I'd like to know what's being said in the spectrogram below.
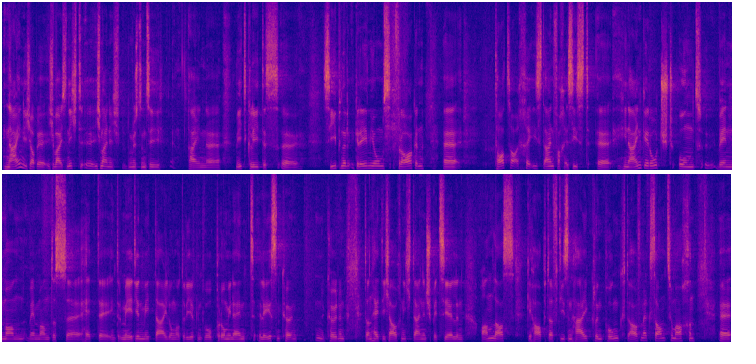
Nein, ich, habe, ich weiß nicht, ich meine, ich, müssten Sie ein äh, Mitglied des äh, Siebner Gremiums fragen. Äh, Tatsache ist einfach, es ist äh, hineingerutscht und wenn man, wenn man das äh, hätte in der Medienmitteilung oder irgendwo prominent lesen können, können, dann hätte ich auch nicht einen speziellen Anlass gehabt, auf diesen heiklen Punkt aufmerksam zu machen. Äh,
